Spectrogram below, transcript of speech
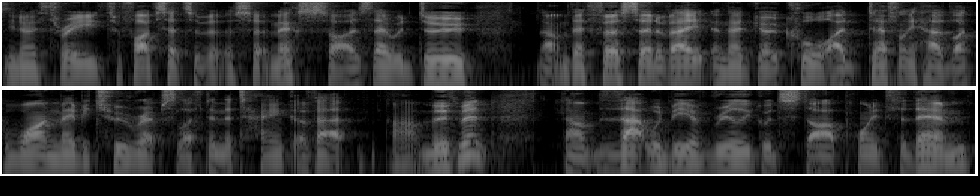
you know, three to five sets of a certain exercise, they would do um, their first set of eight, and they'd go, cool, I definitely had like one, maybe two reps left in the tank of that uh, movement. Um, that would be a really good start point for them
